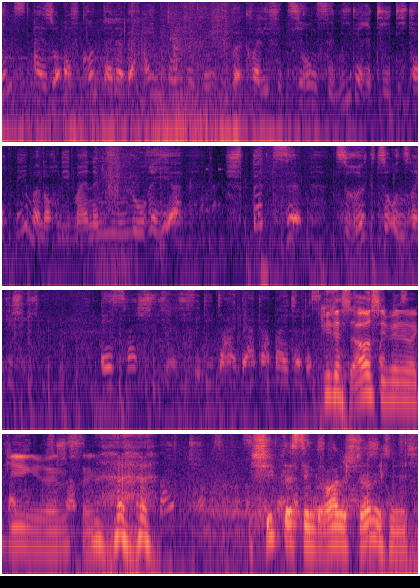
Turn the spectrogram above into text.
rennst also aufgrund deiner beeindruckenden Überqualifizierung für niedere Tätigkeiten immer noch neben einer Minenlore her. Spitze! Zurück zu unserer Geschichte. Es war schwierig für die Dahlbergarbeiter des Wie das aussieht, wenn du dagegen rennst, ey. Ich schieb das Ding gerade, stör mich nicht.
